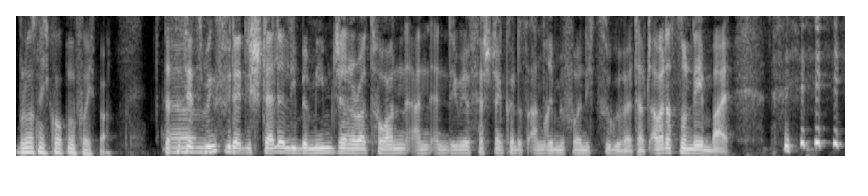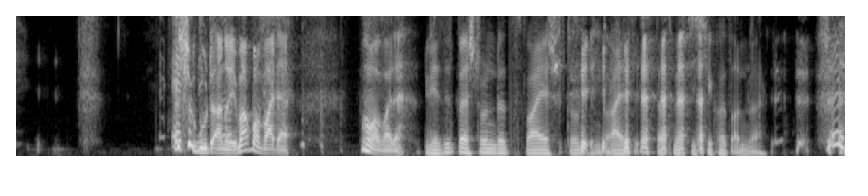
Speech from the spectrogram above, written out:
Bloß nicht gucken, furchtbar. Das ist jetzt übrigens wieder die Stelle, liebe Meme-Generatoren, an, an dem ihr feststellen könnt, dass André mir vorher nicht zugehört habt. Aber das nur nebenbei. ist schon gut, André. Mach mal weiter. Mach mal weiter. Wir sind bei Stunde 2 Stunden 30. Das möchte ich hier kurz anmerken.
